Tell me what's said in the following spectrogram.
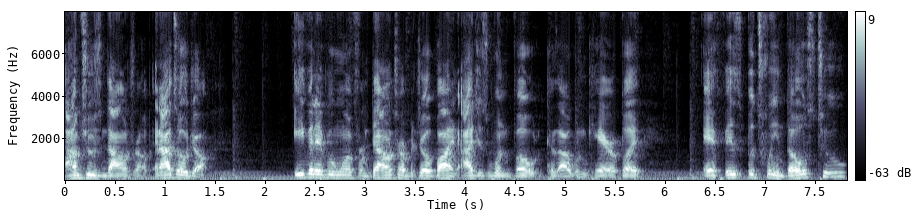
I'm choosing Donald Trump. And I told y'all, even if it went from Donald Trump to Joe Biden, I just wouldn't vote because I wouldn't care. But if it's between those two,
